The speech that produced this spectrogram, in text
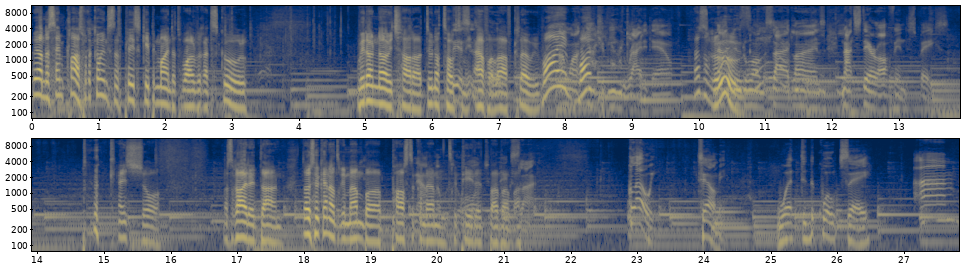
We're in the same class. What a coincidence. Please keep in mind that while we're at school, we don't know each other. Do not talk to me is ever. Chloe. Love, Chloe. I Why? want What? you to write it down. That's Not rude. doodle on the sidelines, not stare off into space. Okay, sure. Let's write it down. Those who cannot remember, past the Now, condemned, I'm gonna repeated, blah blah blah. Chloe, tell me, what did the quote say? Um,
